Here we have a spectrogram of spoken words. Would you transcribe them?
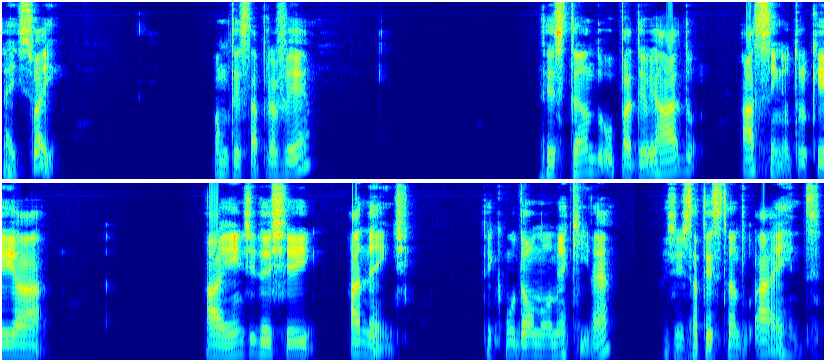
É isso aí. Vamos testar para ver. Testando. Opa, deu errado. Assim, eu troquei a a end e deixei a NAND. Tem que mudar o nome aqui, né? A gente está testando a end.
